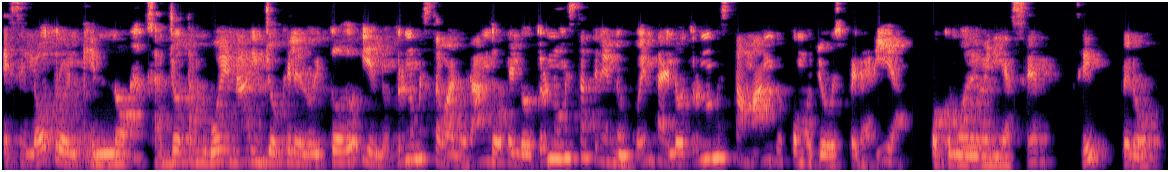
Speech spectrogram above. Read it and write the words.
Es el otro el que no, o sea, yo tan buena y yo que le doy todo y el otro no me está valorando, el otro no me está teniendo en cuenta, el otro no me está amando como yo esperaría o como debería ser. ¿sí? Pero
